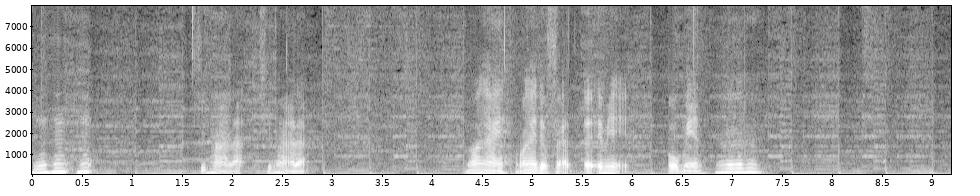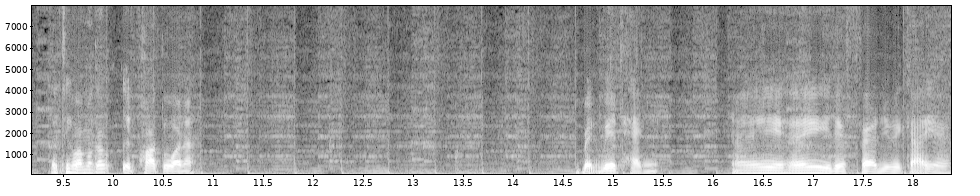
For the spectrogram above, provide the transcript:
อื้อหือหือชิบหายละ ชิบหายละ ว่าไง ว่าไงเดอะแฟตเอ้ยไม่โอเมนเฮ้ยแต่ถือว่ามันก็อึดพอตัวนะ เป็นเวทแทงเฮ้ยเฮ้ยเดอะแฟตอยู่ใกล้ๆอะ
